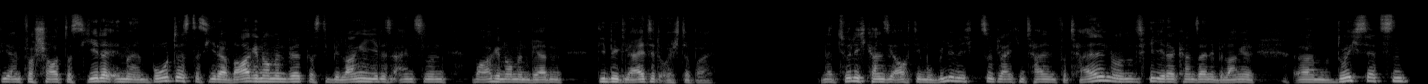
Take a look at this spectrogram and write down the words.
die einfach schaut, dass jeder immer im Boot ist, dass jeder wahrgenommen wird, dass die Belange jedes Einzelnen wahrgenommen werden, die begleitet euch dabei. Natürlich kann sie auch die Immobilie nicht zu gleichen Teilen verteilen und jeder kann seine Belange ähm, durchsetzen,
